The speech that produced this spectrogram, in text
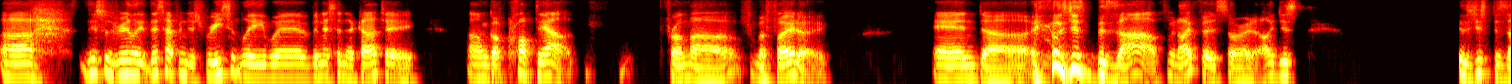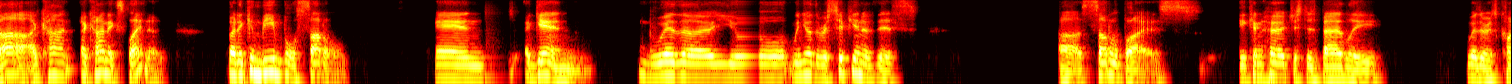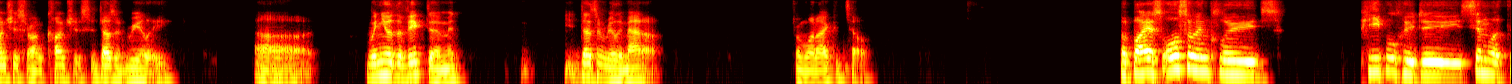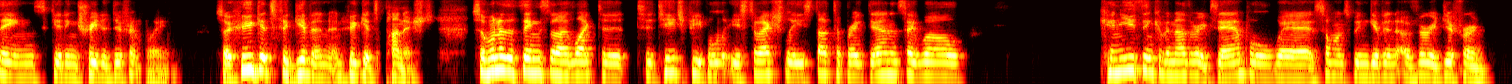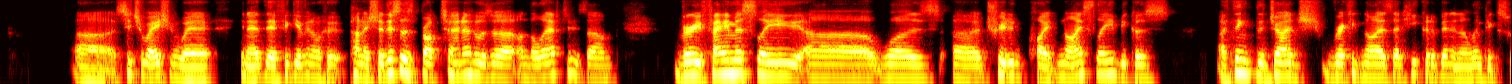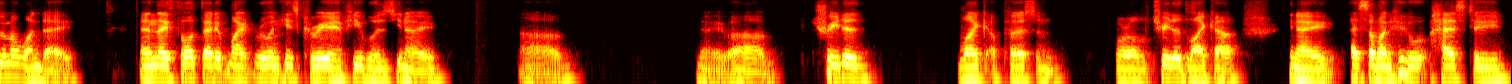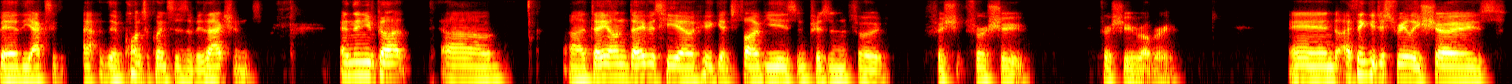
uh, this was really, this happened just recently where Vanessa Nakate um, got cropped out from, uh, from a photo. And uh, it was just bizarre when I first saw it. I just, it was just bizarre. I can't, I can't explain it, but it can be more subtle. And again, whether you're, when you're the recipient of this uh, subtle bias, it can hurt just as badly whether it's conscious or unconscious, it doesn't really, uh, when you're the victim, it, it doesn't really matter from what I can tell. But bias also includes people who do similar things getting treated differently. So who gets forgiven and who gets punished? So one of the things that I like to, to teach people is to actually start to break down and say, well, can you think of another example where someone's been given a very different uh, situation where you know they're forgiven or punished? So this is Brock Turner, who's uh, on the left, who's um, very famously uh, was uh, treated quite nicely because I think the judge recognized that he could have been an Olympic swimmer one day, and they thought that it might ruin his career if he was, you know, uh, you know, uh, treated like a person or treated like a, you know, as someone who has to bear the, the consequences of his actions. And then you've got uh, uh, Dayon Davis here, who gets five years in prison for, for, for a shoe, for a shoe robbery. And I think it just really shows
